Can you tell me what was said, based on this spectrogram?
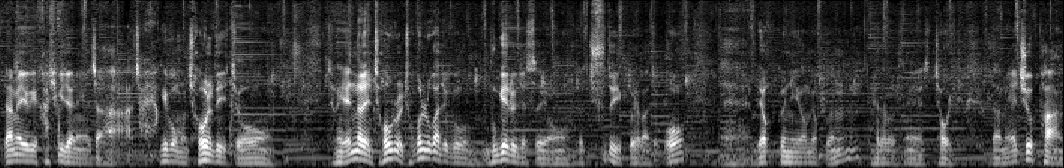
그다음에 여기 가시기 전에 자, 자 여기 보면 저울도 있죠. 제가 옛날에 저울을 저걸로 가지고 무게를 쟀어요. 추도 있고 해가지고 예, 몇 근이요 몇 근 해서 예, 저울. 그 다음에 주판.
